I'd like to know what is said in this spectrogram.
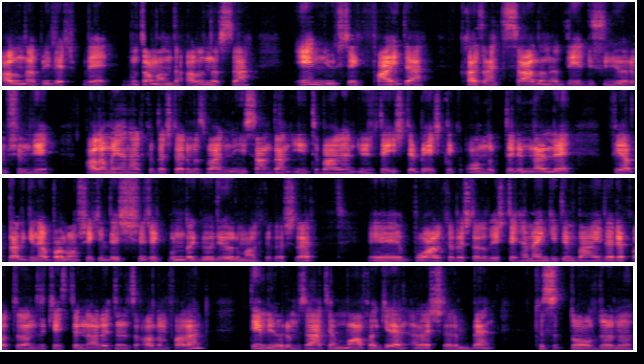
alınabilir ve bu zamanda alınırsa en yüksek fayda kazanç sağlanır diye düşünüyorum. Şimdi alamayan arkadaşlarımız var. Nisan'dan itibaren yüzde işte 5'lik 10'luk dilimlerle fiyatlar yine balon şekilde şişecek. Bunu da görüyorum arkadaşlar. E, bu arkadaşlara da işte hemen gidin bayilere faturanızı kestirin aracınızı alın falan demiyorum. Zaten muafa giren araçların ben kısıtlı olduğunu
